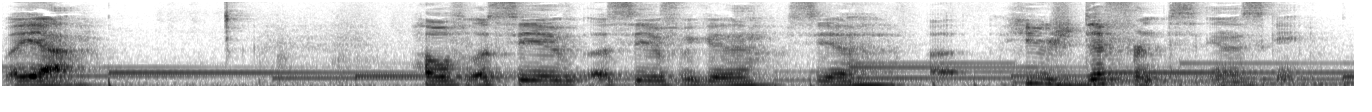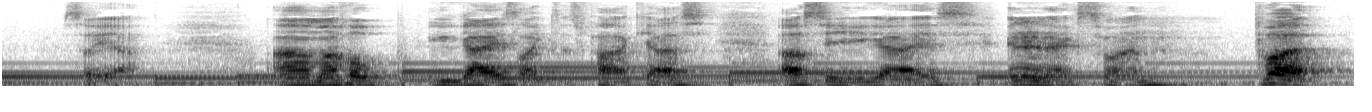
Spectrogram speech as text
but yeah, hope let's see if let's see if we can see a, a huge difference in this game. So yeah. Um, I hope you guys like this podcast. I'll see you guys in the next one. But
